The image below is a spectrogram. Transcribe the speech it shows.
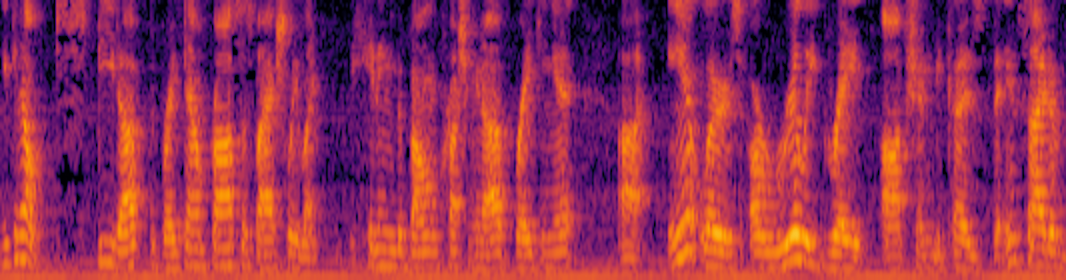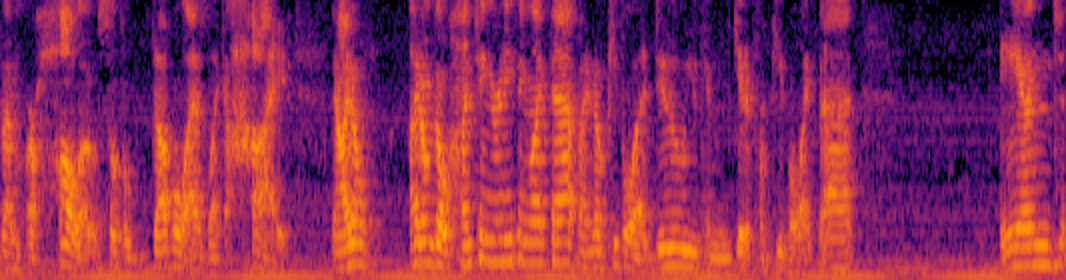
you can help speed up the breakdown process by actually like hitting the bone, crushing it up, breaking it. Uh, antlers are really great option because the inside of them are hollow, so they'll double as like a hide. Now I don't I don't go hunting or anything like that, but I know people that do. You can get it from people like that. And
